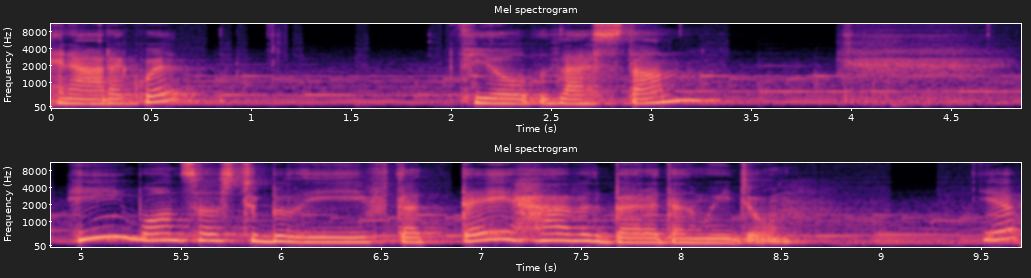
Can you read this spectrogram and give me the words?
inadequate, feel less than. He wants us to believe that they have it better than we do. Yep.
